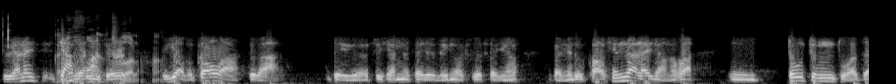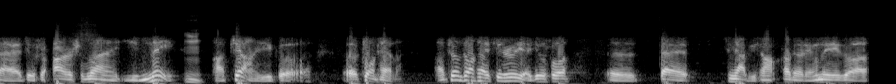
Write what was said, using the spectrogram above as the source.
就原来价格上觉得。要的高啊，对吧？这个之前呢在这雷诺出的车型感觉都高，现在来讲的话，嗯，都争夺在就是二十万以内，嗯。啊这样一个呃状态了。啊，这种状态其实也就是说，呃，在性价比上二点零的一个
